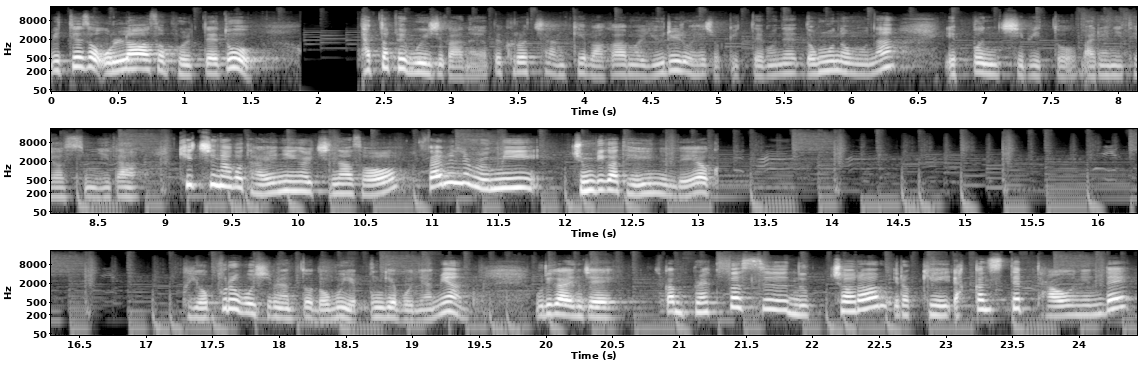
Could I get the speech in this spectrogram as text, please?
밑에서 올라와서 볼 때도 답답해 보이지가 않아요. 그렇지 않게 마감을 유리로 해줬기 때문에 너무너무나 예쁜 집이 또 마련이 되었습니다. 키친하고 다이닝을 지나서 패밀리 룸이 준비가 되어 있는데요. 그 옆으로 보시면 또 너무 예쁜 게 뭐냐면 우리가 이제 약간 브렉퍼스트 룩처럼 이렇게 약간 스텝 다운인데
